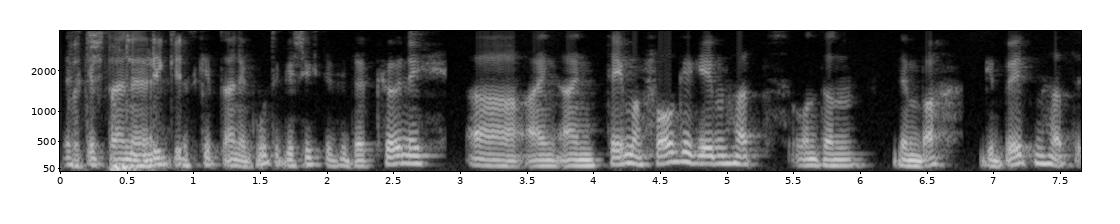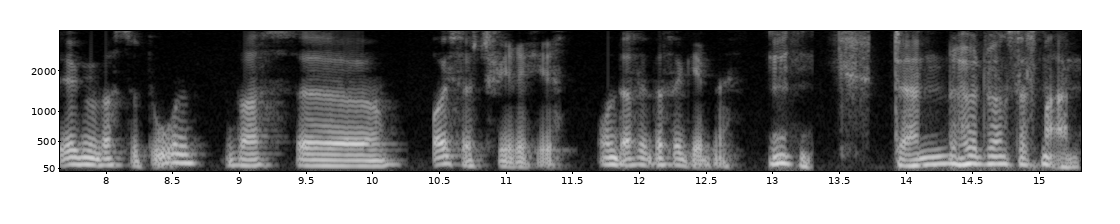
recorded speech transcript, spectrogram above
es gibt, eine, es gibt eine gute Geschichte, wie der König äh, ein, ein Thema vorgegeben hat und dann dem Bach gebeten hat, irgendwas zu tun, was äh, äußerst schwierig ist. Und das ist das Ergebnis. Mhm. Dann hören wir uns das mal an.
